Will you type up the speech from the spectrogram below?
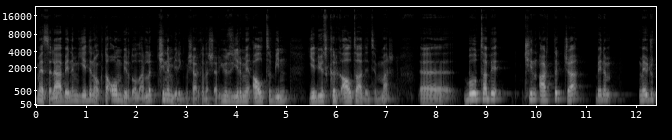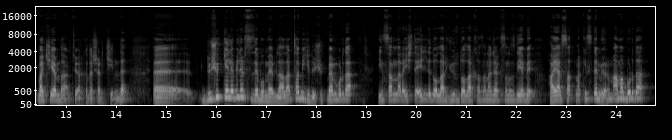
Mesela benim 7.11 dolarlık kinim birikmiş arkadaşlar. 126.746 adetim var. Ee, bu tabi kin arttıkça benim mevcut bakiyem de artıyor arkadaşlar kinde. Ee, düşük gelebilir size bu meblağlar. Tabii ki düşük. Ben burada insanlara işte 50 dolar 100 dolar kazanacaksınız diye bir hayal satmak istemiyorum. Ama burada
